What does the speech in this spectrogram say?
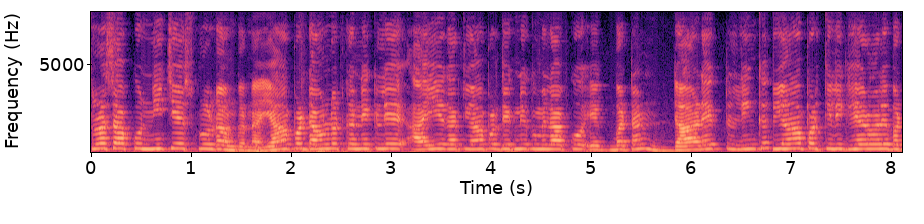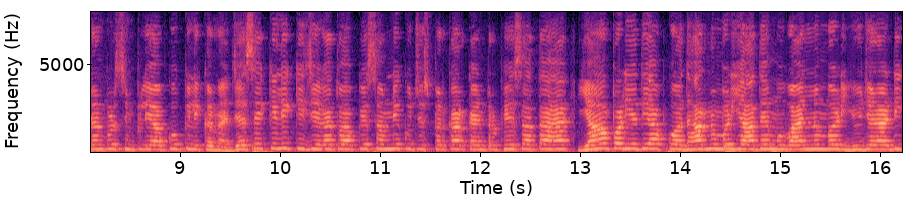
थोड़ा सा आपको नीचे स्क्रॉल डाउन करना है। यहाँ पर डाउनलोड करने के लिए आइएगा तो यहाँ पर देखने को मिला आपको एक बटन डायरेक्ट लिंक तो यहाँ पर क्लिक हेयर वाले बटन पर सिंपली आपको क्लिक करना है। जैसे क्लिक कीजिएगा तो आपके सामने कुछ इस प्रकार का इंटरफेस आता है। यहाँ पर यदि आपको आधार नंबर याद है मोबाइल नंबर यूज़र आईडी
